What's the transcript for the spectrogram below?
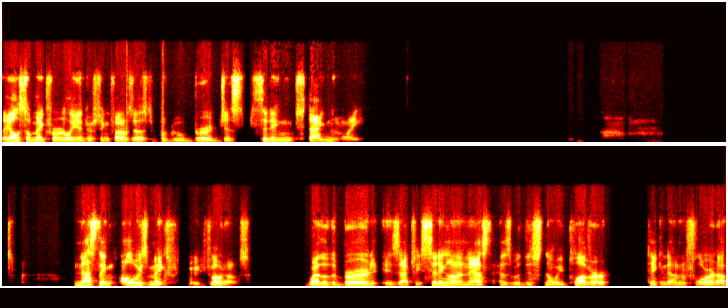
They also make for really interesting photos as to a bird just sitting stagnantly. Nesting always makes great photos. Whether the bird is actually sitting on a nest, as with this snowy plover taken down in Florida,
